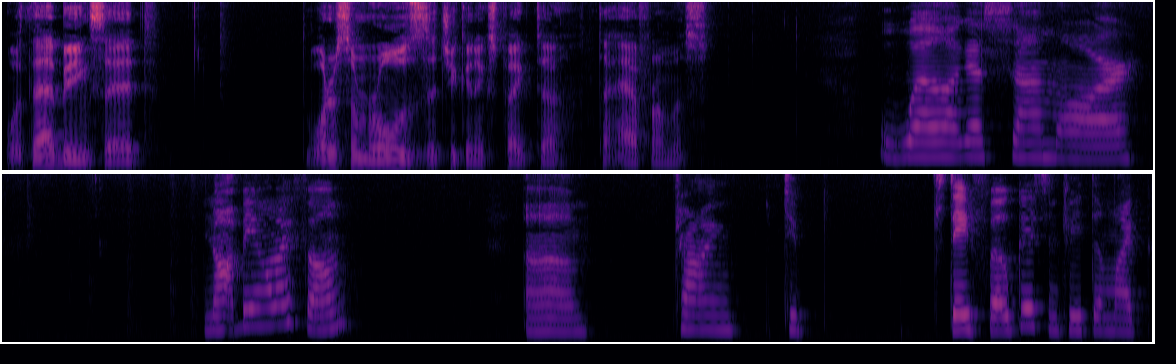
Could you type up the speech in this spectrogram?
With that being said, what are some rules that you can expect to to have from us? Well, I guess some are not being on my phone, um, trying to stay focused and treat them like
